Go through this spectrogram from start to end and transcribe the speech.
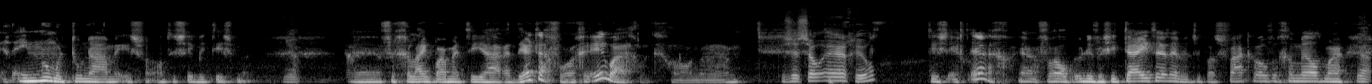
echt een enorme toename is van antisemitisme. Ja. Eh, vergelijkbaar met de jaren 30 vorige eeuw eigenlijk. Gewoon, eh, Is het zo erg, joh? het is echt erg. Ja, vooral op universiteiten, daar hebben we natuurlijk wel eens vaker over gemeld. Maar Ja.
